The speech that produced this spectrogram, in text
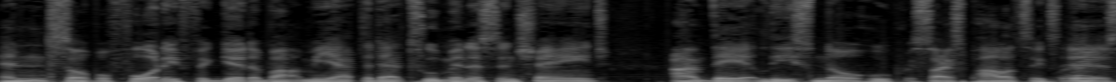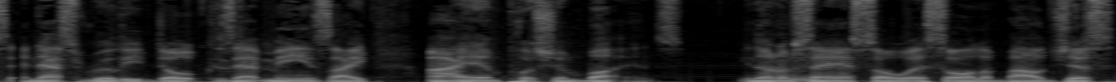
And so before they forget about me after that two minutes and change, um, they at least know who Precyce Politix is, and that's really dope because that means like I am pushing buttons. You know what I'm saying? So it's all about just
